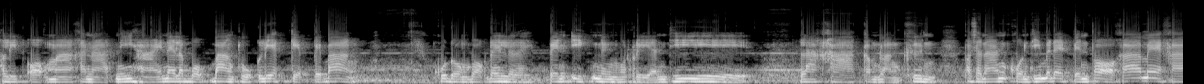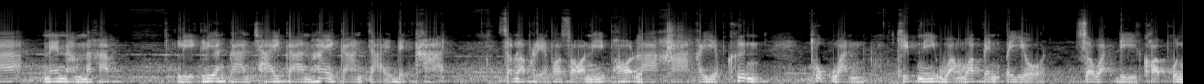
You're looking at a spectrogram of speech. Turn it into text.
ผลิตออกมาขนาดนี้หายในระบบบ้างถูกเรียกเก็บไปบ้างครูดงบอกได้เลย เป็นอีกหนึ่งเหรียญที่ราคากำลังขึ้น เพราะฉะนั้นคนที่ไม่ได้เป็นพ่อค้าแม่ค้าแนะนำนะครับ หลีกเลี่ยงการใช้การให้การจ่ายเด็ดขาดสำหรับเหรียญพศนี้เพราะราคาขยับขึ้นทุกวัน คลิปนี้หวังว่าเป็นประโยชน์ สวัสดีขอบคุณ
